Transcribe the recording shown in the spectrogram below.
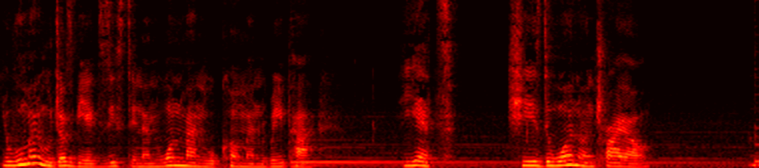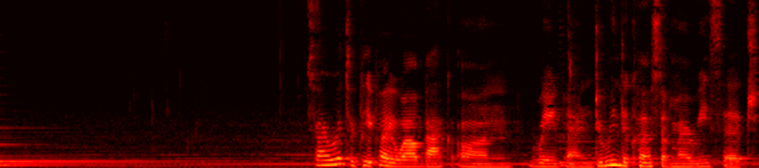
A woman will just be existing and one man will come and rape her. Yet, she is the one on trial. So, I wrote a paper a while back on rape, and during the course of my research,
